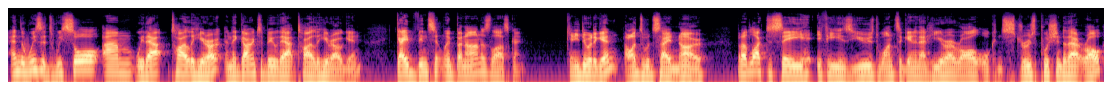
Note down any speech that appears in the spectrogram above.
and the Wizards, we saw um, without Tyler Herro, and they're going to be without Tyler Herro again. Gabe Vincent went bananas last game. Can he do it again? Odds would say no. But I'd like to see if he is used once again in that hero role or can push into that role.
